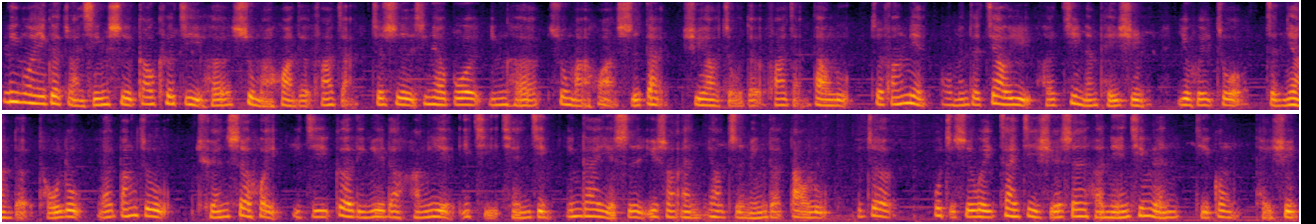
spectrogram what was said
另外一个转型是高科技和数码化的发展，这是新加坡迎合数码化时代需要走的发展道路。这方面，我们的教育和技能培训又会做怎样的投入，来帮助？全社会以及各领域的行业一起前进，应该也是预算案要指明的道路。而这不只是为在籍学生和年轻人提供培训，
